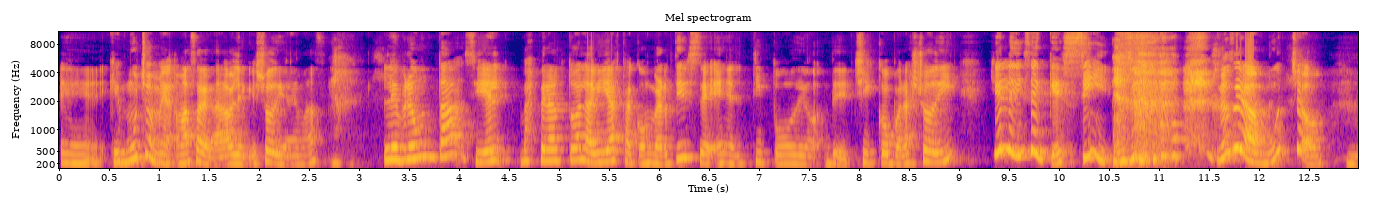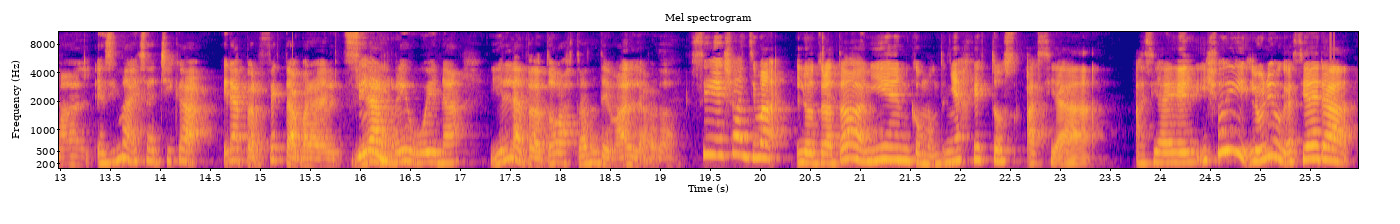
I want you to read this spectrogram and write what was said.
eh, que es mucho más agradable que Jodie además, le pregunta si él va a esperar toda la vida hasta convertirse en el tipo de, chico para Jodie. Y él le dice que sí. ¿No será mucho? Mal. Encima esa chica era perfecta para él. Era re buena. Y él la trató bastante mal, la verdad. Sí, ella encima lo trataba bien, como tenía gestos hacia, hacia él. Y Jodie lo único que hacía era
